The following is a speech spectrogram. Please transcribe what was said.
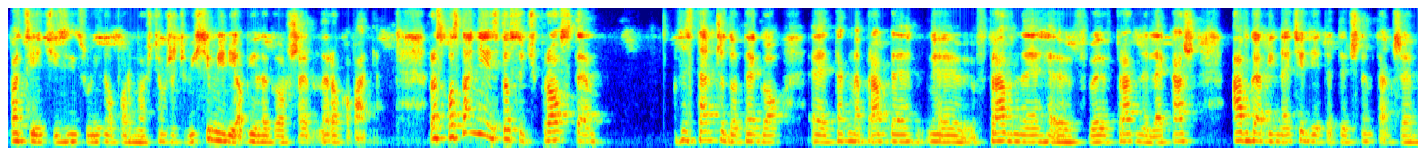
pacjenci z insulinoopornością rzeczywiście mieli o wiele gorsze rokowania. Rozpoznanie jest dosyć proste Wystarczy do tego e, tak naprawdę e, wprawny, e, wprawny lekarz, a w gabinecie dietetycznym także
